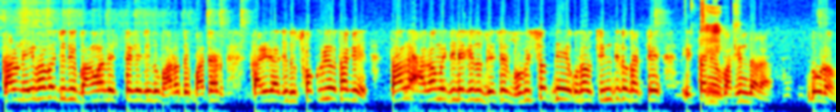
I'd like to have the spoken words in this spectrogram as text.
কারণ এইভাবে যদি বাংলাদেশ থেকে যদি ভারতে পাচারকারীরা যদি সক্রিয় থাকে তাহলে আগামী দিনে কিন্তু দেশের ভবিষ্যৎ নিয়ে কোথাও চিন্তিত থাকছে স্থানীয় বাসিন্দারা। গৌরব।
